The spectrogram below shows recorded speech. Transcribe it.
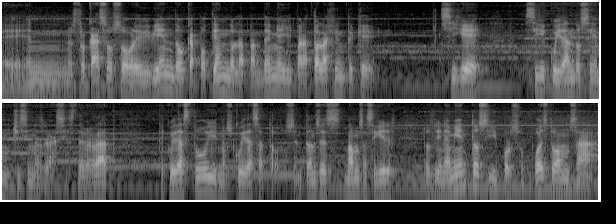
eh, en nuestro caso sobreviviendo, capoteando la pandemia y para toda la gente que sigue, sigue cuidándose, muchísimas gracias. De verdad, te cuidas tú y nos cuidas a todos. Entonces vamos a seguir los lineamientos y por supuesto vamos a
